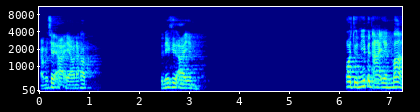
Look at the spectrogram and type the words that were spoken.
อะไม่ใช่ RL นะครับตัวนี้คือ Rn พอจุดนี้เป็น Rn บ้าง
